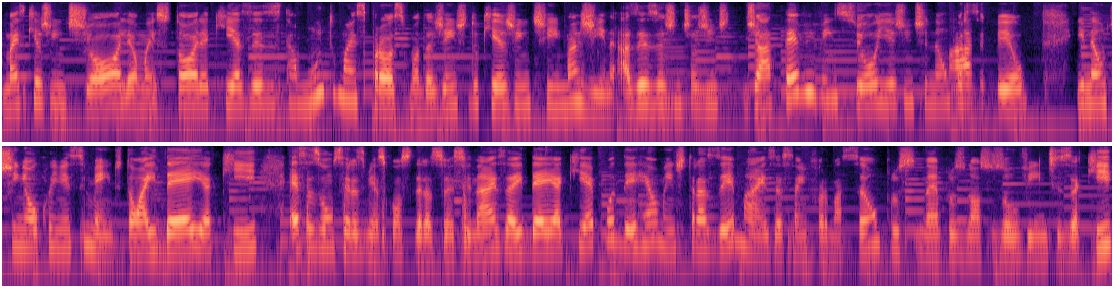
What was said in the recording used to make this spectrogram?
mas que a gente olha uma história que às vezes está muito mais próxima da gente do que a gente imagina. Às vezes a gente, a gente já até vivenciou e a gente não ah. percebeu e não tinha o conhecimento. Então, a ideia aqui, essas vão ser as minhas considerações finais. A ideia aqui é poder realmente trazer mais essa informação para os né, nossos ouvintes aqui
